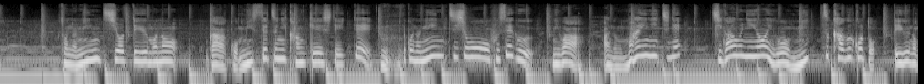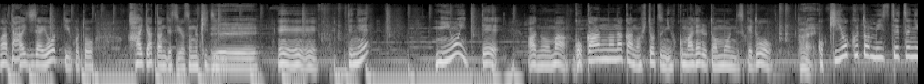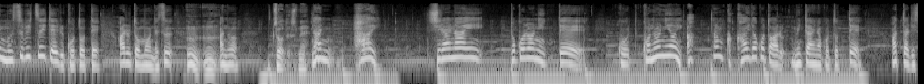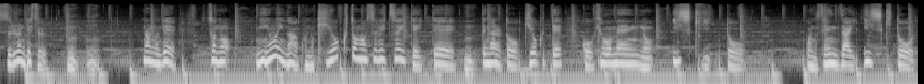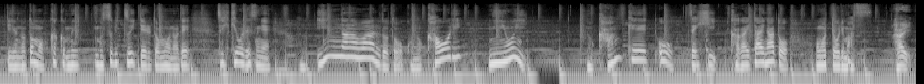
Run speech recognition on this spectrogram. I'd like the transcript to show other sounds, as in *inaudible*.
その認知症っていうものがこう密接に関係していてうんうんでこの認知症を防ぐにはあの毎日ね違う匂いを3つ嗅ぐことっていうのが大事だよっていうことを書いてあったんですよその記事に。えええええええでね匂いってあの、まあ、五感の中の一つに含まれると思うんですけどー、はい。こう記憶と密接に結びついていることってあると思うんです。うんうん。あのそうですね。なんはい。知らないところに行ってこうこの匂いあなんか嗅いだことあるみたいなことってあったりするんです。うんうん。なのでその匂いがこの記憶と結びついていてうん。ってなると記憶ってこう表面の意識とこの潜在意識とっていうのとも深くむ結びついていると思うのでぜひ今日ですねインナーワールドとこの香り匂いの関係をぜひ伺いたいなと思っております。はい。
